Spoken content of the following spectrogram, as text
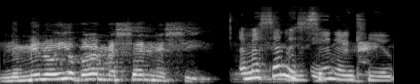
Nemmeno io, però MSN sì. MSN sì. MSN alle anch'io.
